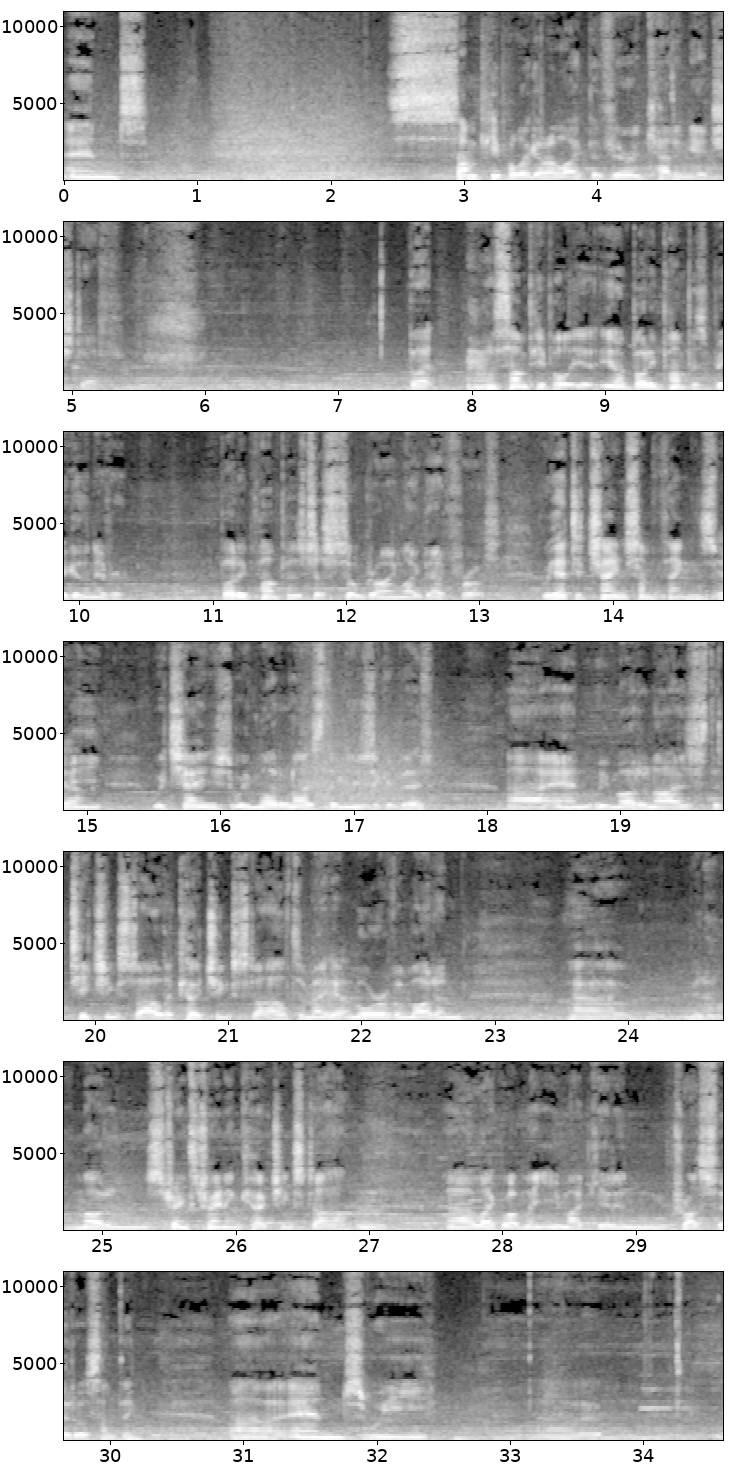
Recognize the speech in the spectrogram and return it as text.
and some people are going to like the very cutting edge stuff. But some people, you know, Body Pump is bigger than ever. Body Pump is just still growing like that for us. We had to change some things. Yeah. We we changed, we modernized the music a bit, uh, and we modernized the teaching style, the coaching style, to make Yeah. it more of a modern, uh, you know, modern strength training coaching style, uh, like what you might get in CrossFit or something. Uh, and we uh,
